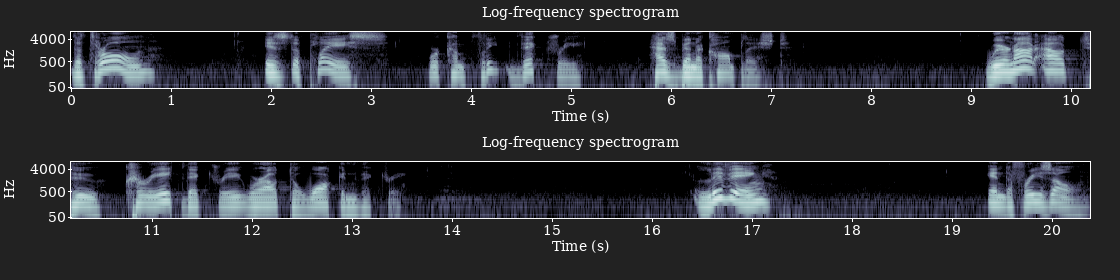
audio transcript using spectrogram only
the throne is the place where complete victory has been accomplished. We're not out to create victory, we're out to walk in victory. Living in the free zone.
